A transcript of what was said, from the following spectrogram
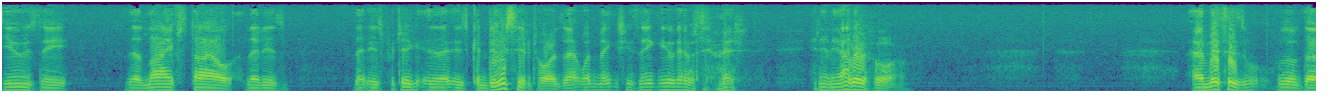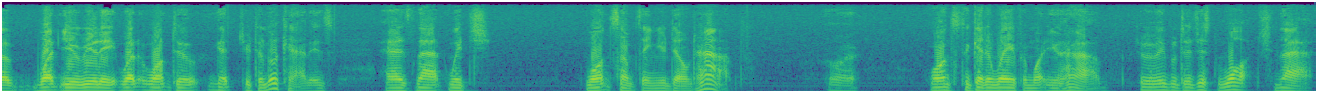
use the the lifestyle that is that is particular that is conducive towards that, what makes you think you have to do it in any other form? And this is the what you really what want to get you to look at is as that which wants something you don't have, or wants to get away from what you have. To be able to just watch that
